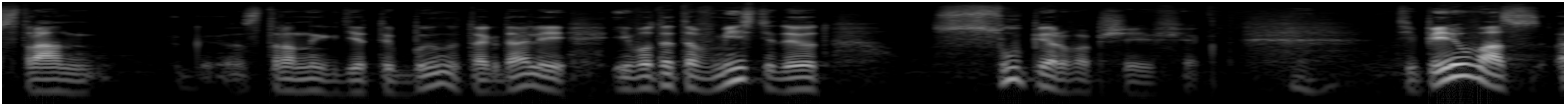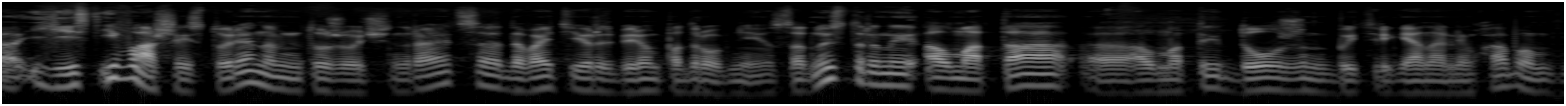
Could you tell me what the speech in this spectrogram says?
стран, страны, где ты был и так далее. И вот это вместе дает супер вообще эффект. Теперь у вас а, есть и ваша история, она мне тоже очень нравится. Давайте ее разберем подробнее. С одной стороны, Алмата, э, Алматы должен быть региональным хабом,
